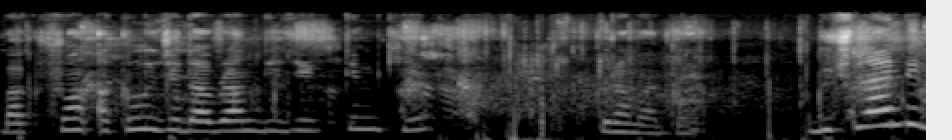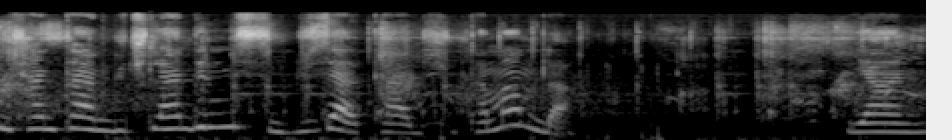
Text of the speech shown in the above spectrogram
bak şu an akıllıca davran diyecektim ki tutturamadı. Güçlendirmiş. Hani tamam güçlendirmişsin. Güzel kardeşim tamam da. Yani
